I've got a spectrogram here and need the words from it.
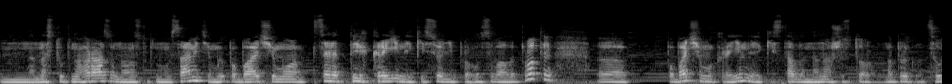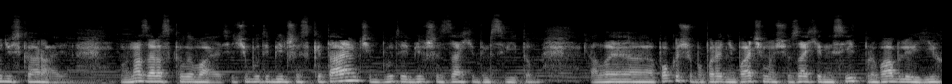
наступного разу на наступному саміті ми побачимо серед тих країн, які сьогодні проголосували проти, е, побачимо країни, які стали на нашу сторону. Наприклад, Саудівська Аравія. Вона зараз коливається, чи бути більше з Китаєм, чи бути більше з західним світом. Але е, поки що попередньо бачимо, що західний світ приваблює їх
